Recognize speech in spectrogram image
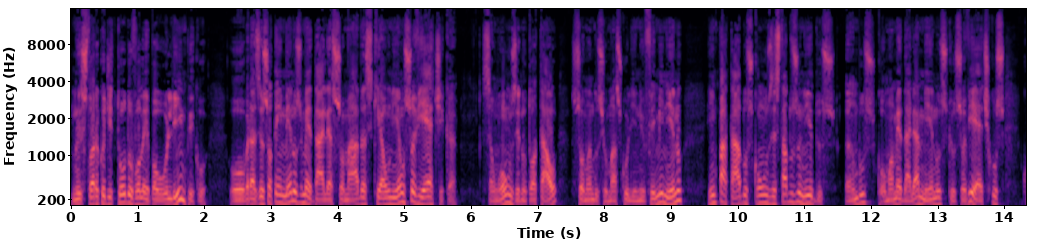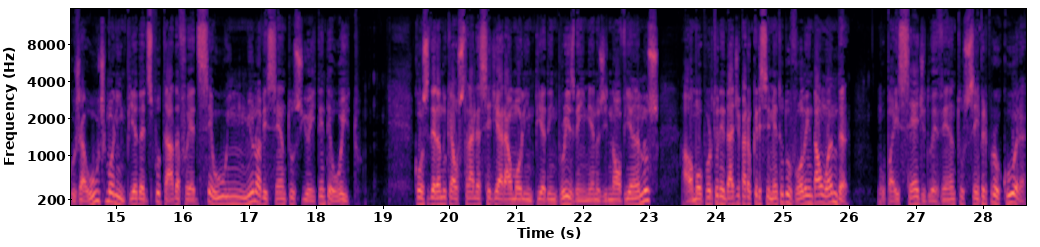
No histórico de todo o voleibol olímpico, o Brasil só tem menos medalhas somadas que a União Soviética. São 11 no total, somando-se o masculino e o feminino, empatados com os Estados Unidos, ambos com uma medalha a menos que os soviéticos, cuja última Olimpíada disputada foi a de Seul em 1988. Considerando que a Austrália sediará uma Olimpíada em Brisbane em menos de nove anos, há uma oportunidade para o crescimento do vôlei Down Under. O país sede do evento sempre procura,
